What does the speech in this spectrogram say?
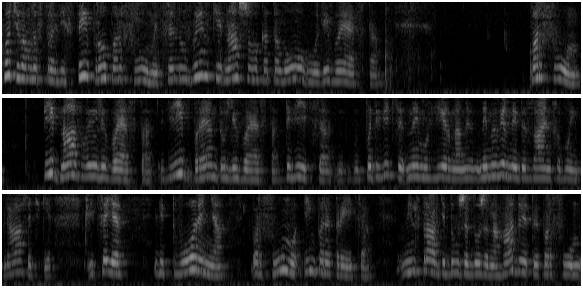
хочу вам розповісти про парфуми. Це новинки нашого каталогу Лівеста. Парфум під назвою Лівеста від бренду Лівеста. Дивіться, подивіться, неймовірна, неймовірний дизайн самої пляшечки. І це є відтворення парфуму імператриця. Він справді дуже-дуже нагадує той парфум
